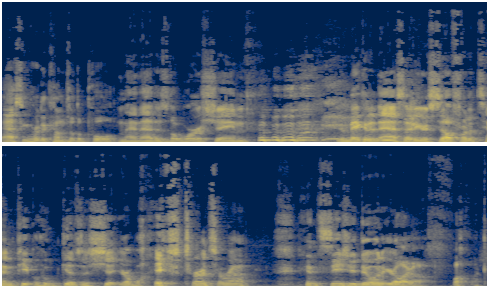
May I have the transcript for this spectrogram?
asking her to come to the pool. Man, that is the worst shame. You're making an ass out of yourself for the ten people. Who gives a shit? Your wife turns around and sees you doing it. You're like, oh fuck.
